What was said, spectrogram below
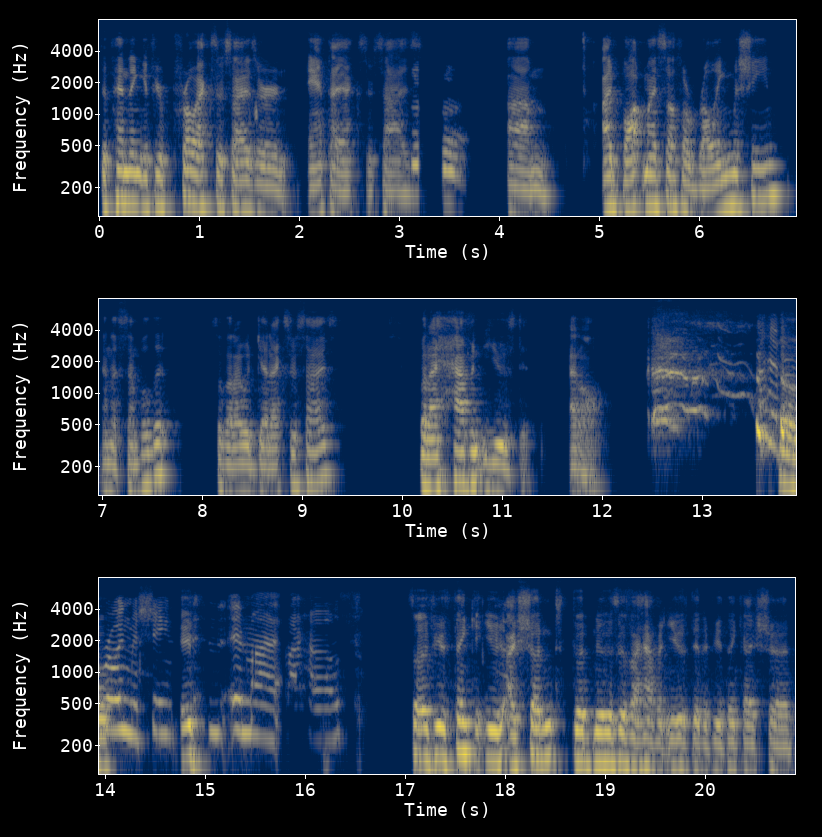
depending if you're pro exercise or anti exercise, Mhm. um, I bought myself a rowing machine and assembled it so that I would get exercise, but I haven't used it at all. I have a So, rowing machine if- in, in my, my house. So if you think you I shouldn't, good news is I haven't used it. If you think I should,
